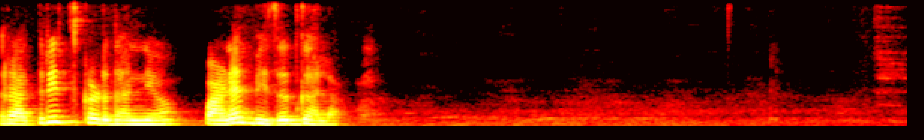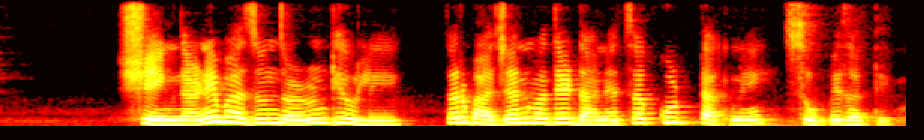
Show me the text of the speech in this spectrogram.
रात्रीच कडधान्य पाण्यात भिजत घाला. शेंगदाणे भाजून दळून ठेवले तर भाज्यांमध्ये दाण्याचा कूट टाकणे सोपे जाते.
